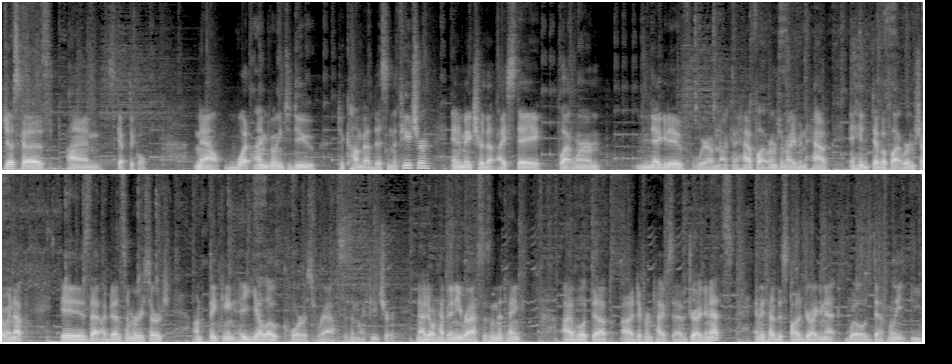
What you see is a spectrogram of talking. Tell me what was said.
Just because I'm skeptical. Now, what I'm going to do to combat this in the future and make sure that I stay flatworm negative, where I'm not gonna have flatworms or not even have a hint of a flatworm showing up, is that I've done some research. I'm thinking a yellow coris wrasse is in my future. Now I don't have any wrasses in the tank. I've looked up uh, different types of dragonets and they said this spotted dragonet will definitely eat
